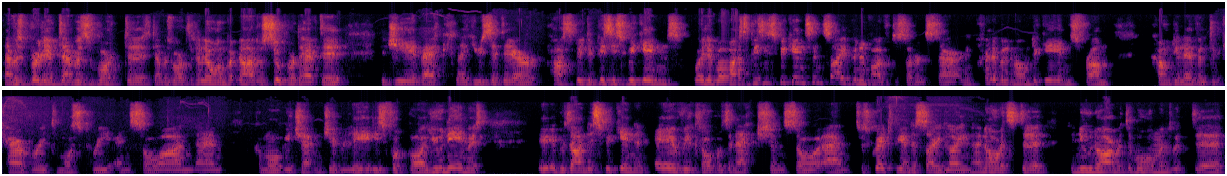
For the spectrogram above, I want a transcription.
that was brilliant. That was worth it. That was worth it alone. But no, it was super to have the the GAA back, like you said there, possibly the busiest weekend. Well, it was the busiest weekend since I've been involved with the Southern Star. An incredible amount of games from county level to Carbery to Muskerry and so on. Um, Camogie Championship, ladies football, you name it. it. it. was on this weekend and every club was in action. So um, it was great to be on the sideline. I know it's the, the new norm at the moment with the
